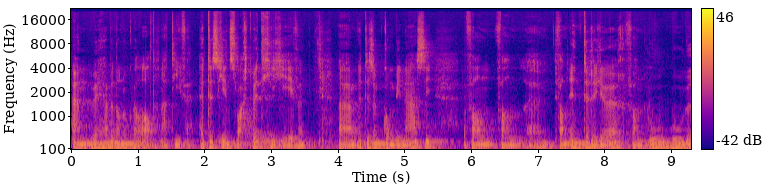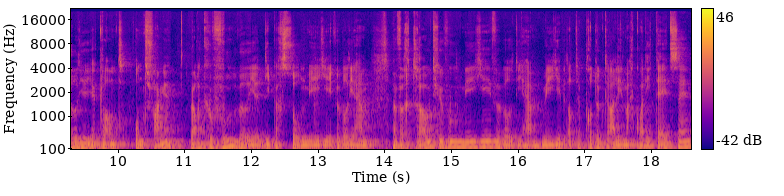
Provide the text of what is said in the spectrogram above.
En wij hebben dan ook wel alternatieven. Het is geen zwart-wit gegeven. Uh, het is een combinatie van, van, ehm, van interieur, van hoe, hoe wil je je klant ontvangen? Welk gevoel wil je die persoon meegeven? Wil je hem een vertrouwd gevoel meegeven? Wil je hem meegeven dat de producten alleen maar kwaliteit zijn?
